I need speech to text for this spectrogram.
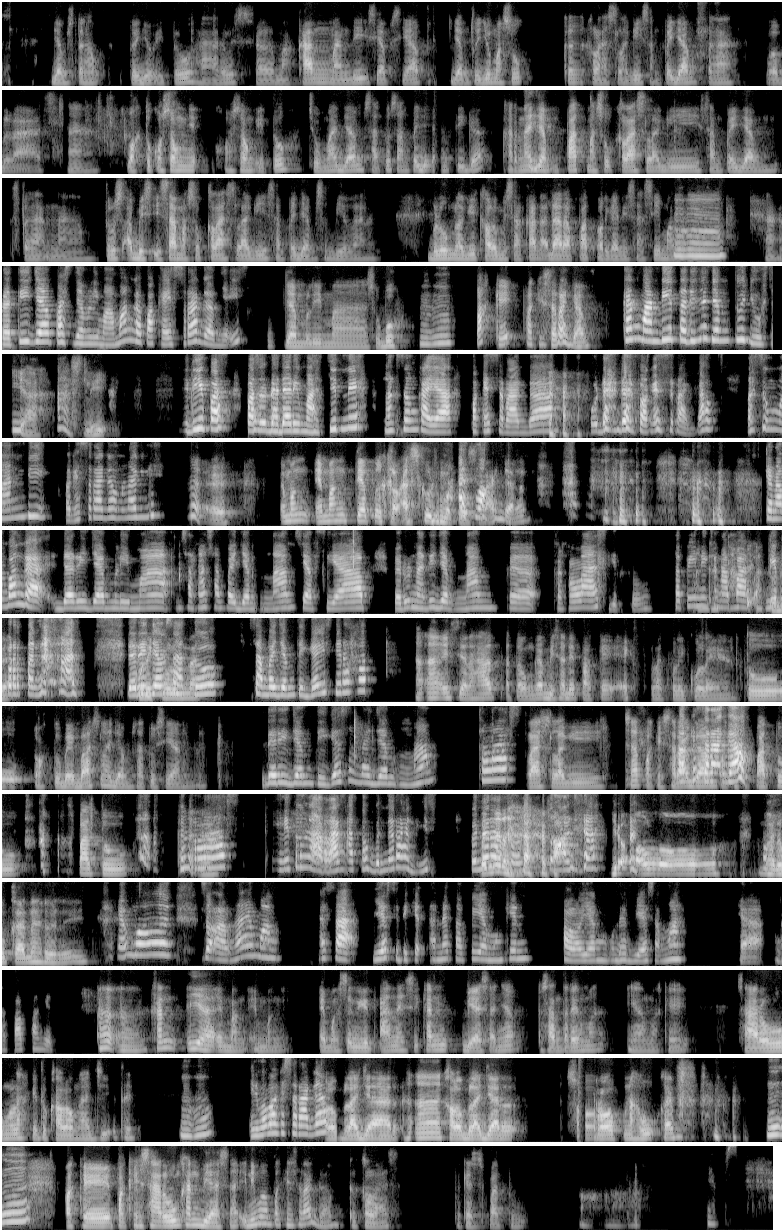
Jam setengah tujuh itu harus eh, makan, mandi, siap-siap. Jam 7 masuk ke kelas lagi sampai jam setengah 12. Nah, waktu kosongnya kosong itu cuma jam 1 sampai jam 3 karena jam 4 masuk kelas lagi sampai jam setengah 6. Terus abis Isa masuk kelas lagi sampai jam 9. Belum lagi kalau misalkan ada rapat organisasi malam. Mm-mm. Nah, Berarti jam pas jam 5 mah nggak pakai seragam ya, Is? Jam 5 subuh Mm-mm. pakai pakai seragam. Kan mandi tadinya jam 7. Iya, asli. Jadi pas pas udah dari masjid nih, langsung kayak pakai seragam, udah udah pakai seragam, langsung mandi, pakai seragam lagi. Heeh. emang emang tiap ke kelas kudu pakai seragam. Kenapa nggak dari jam 5 misalkan sampai jam 6 siap-siap, baru nanti jam 6 ke ke kelas gitu. Tapi ini kenapa di pertengahan dari jam. 1 sampai jam 3 istirahat. Heeh, istirahat atau enggak bisa deh pakai ekstrakurikuler. Tuh waktu bebas lah jam satu siang. Dari jam 3 sampai jam 6 kelas Kelas lagi bisa pakai seragam, pakai seragam. sepatu, sepatu. Heeh. kelas. Ini tuh ngarang atau beneran, Is? Beneran, Beneran. tuh. Soalnya Ya Allah, marukana heureuy. emang soalnya emang asa ya sedikit aneh tapi ya mungkin kalau yang udah biasa mah ya nggak apa-apa gitu. Heeh, kan iya emang emang emang sedikit aneh sih kan biasanya pesantren mah yang pakai sarung lah gitu kalau ngaji teh. Mm-mm. Ini mah pakai seragam. Kalau belajar, heeh, kalau belajar sorop nahu kan pakai pakai sarung kan biasa. Ini mah pakai seragam ke kelas, pakai sepatu. Oh.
